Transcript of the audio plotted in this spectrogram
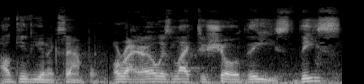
I'll give you an example. All right, I always like to show these. These,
